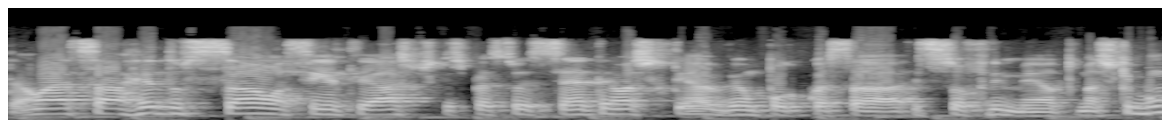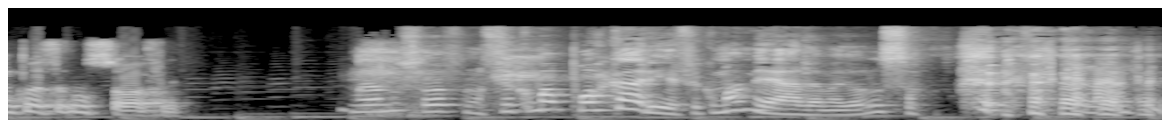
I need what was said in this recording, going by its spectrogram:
Então, essa redução, assim, entre aspas, que as pessoas sentem, eu acho que tem a ver um pouco com essa, esse sofrimento. Mas que bom que você não sofre. Não, eu não sofro. Não. Fica uma porcaria, fica uma merda, mas eu não sou. Fica nada.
